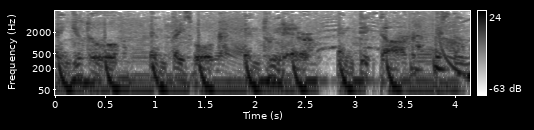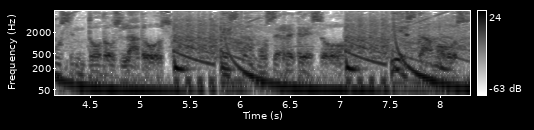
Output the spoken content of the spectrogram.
en YouTube, en Facebook, en Twitter, TikTok. Estamos en todos lados. Estamos de regreso. Y estamos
